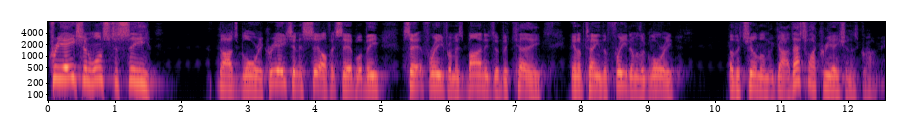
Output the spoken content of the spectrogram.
creation wants to see God's glory. Creation itself, it said, will be set free from its bondage of decay and obtain the freedom of the glory of the children of God. That's why creation is groaning.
